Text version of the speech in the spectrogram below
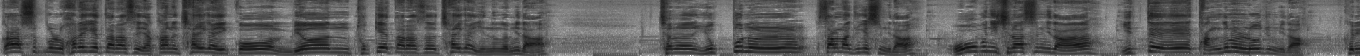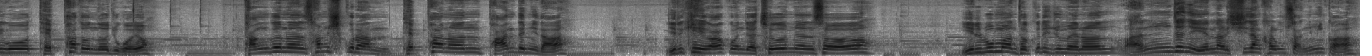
가스불 화력에 따라서 약간은 차이가 있고 면 두께에 따라서 차이가 있는 겁니다. 저는 6분을 삶아 주겠습니다. 5분이 지났습니다. 이때 당근을 넣어줍니다. 그리고 대파도 넣어주고요. 당근은 30g, 대파는 반대입니다. 이렇게 해갖고 이제 저으면서 1분만 더 끓여주면은 완전히 옛날 시장 칼국수 아닙니까?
